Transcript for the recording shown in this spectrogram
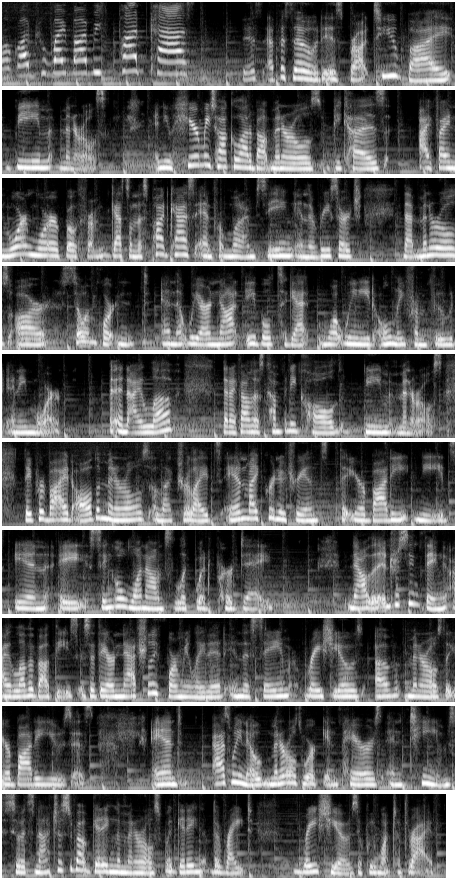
Welcome to my mommy's podcast. This episode is brought to you by Beam Minerals. And you hear me talk a lot about minerals because I find more and more, both from guests on this podcast and from what I'm seeing in the research, that minerals are so important and that we are not able to get what we need only from food anymore. And I love that I found this company called Beam Minerals. They provide all the minerals, electrolytes, and micronutrients that your body needs in a single one ounce liquid per day. Now, the interesting thing I love about these is that they are naturally formulated in the same ratios of minerals that your body uses. And as we know, minerals work in pairs and teams. So it's not just about getting the minerals, but getting the right ratios if we want to thrive.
